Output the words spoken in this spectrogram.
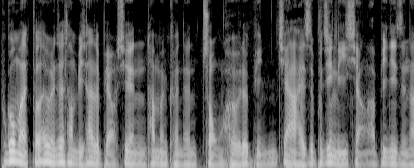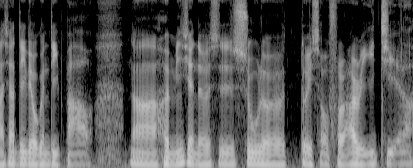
不过嘛，McLaren 这场比赛的表现，他们可能总和的评价还是不尽理想啊，毕竟只拿下第六跟第八哦。那很明显的是输了对手 Ferrari 一截啦。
